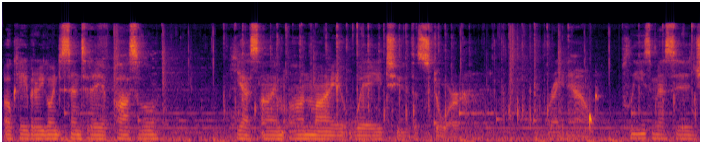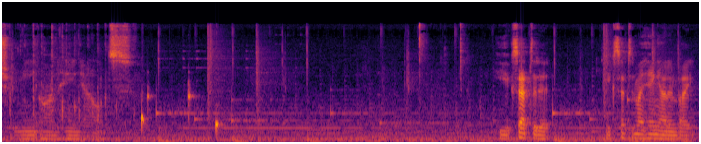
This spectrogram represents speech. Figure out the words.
Okay, but are you going to send today if possible? Yes, I'm on my way to the store right now. Please message me on Hangouts. He accepted it. He accepted my Hangout invite.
